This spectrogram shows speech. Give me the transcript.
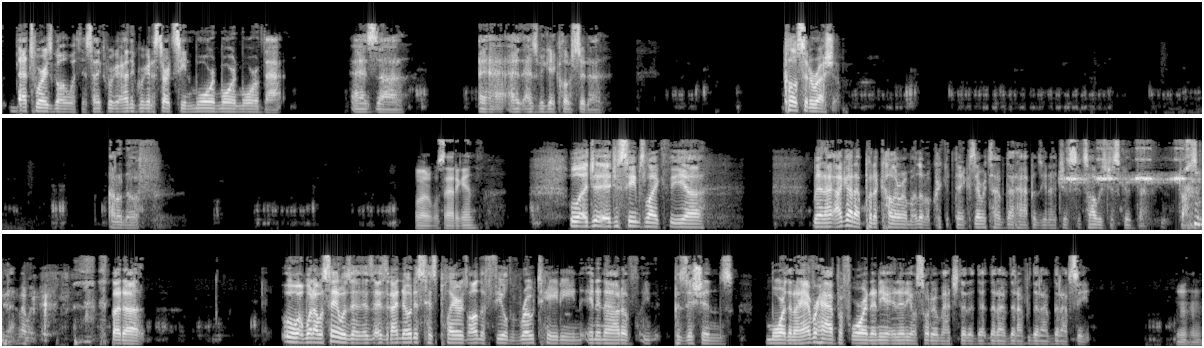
that's where he's going with this. I think we're I think we're going to start seeing more and more and more of that as uh, as, as we get closer to closer to Russia. I don't know if What was that again? well it just, it just seems like the uh, man I, I got to put a color on my little cricket thing because every time that happens, you know, just it's always just good to drives me that. But uh, well, what I was saying was is, is that I noticed his players on the field rotating in and out of positions more than I ever have before in any in any Osorio match that that, that I've that I've that I've that I've seen. hmm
